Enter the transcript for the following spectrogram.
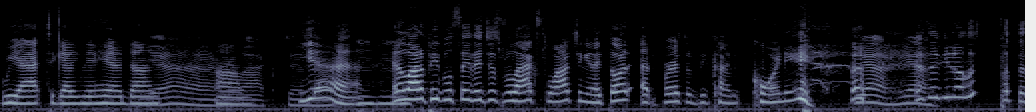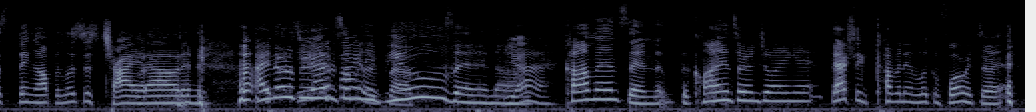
react to getting their hair done. yeah, Um, relaxed. And, Yeah. And a lot of people say they just relaxed watching it. I thought at first it would be kind of corny. Yeah, yeah. I said, you know, let's put this thing up and let's just try it out. And I noticed we You getting so many that stuff. views and uh, Yeah. comments, and the, the clients are enjoying it. They're actually coming in looking forward to it.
